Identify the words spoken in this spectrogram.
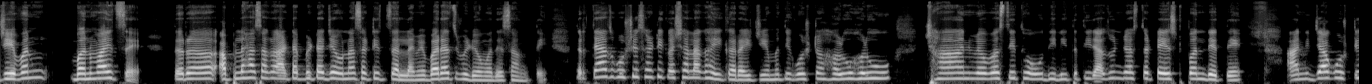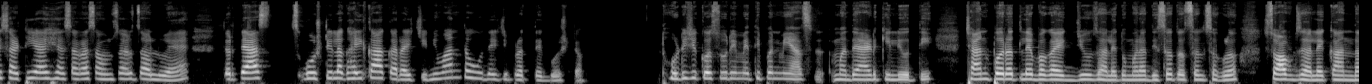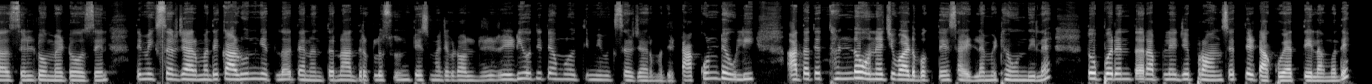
जेवण बनवायचंय, तर आपला हा सगळा आटापिटा जेवणासाठीच चाललाय. मी बऱ्याच व्हिडिओमध्ये सांगते. तर त्याच गोष्टीसाठी कशाला घाई करायची? मग ती गोष्ट हळूहळू छान व्यवस्थित होऊ दिली, तर ती अजून जास्त टेस्ट पण देते आणि ज्या गोष्टीसाठी हा सगळा संसार चालू आहे, तर त्याच गोष्टीला घाई का करायची? निवांत होऊ द्यायची प्रत्येक गोष्ट. थोडीशी कसुरी मेथी पण मी आज मध्ये ऍड केली होती. छान परतले बघा, एकजीव झाले तुम्हाला दिसत असेल सगळं सॉफ्ट झालंय. कांदा असेल, टोमॅटो असेल, ते मिक्सर जारमध्ये काढून घेतलं. त्यानंतर अद्रक लसूण पेस्ट माझ्याकडे ऑलरेडी रेडी होती, त्यामुळे ती मी मिक्सर जारमध्ये टाकून ठेवली. आता ते थंड होण्याची वाट बघते. साईडला मी ठेवून दिलंय. तोपर्यंत आपले जे प्रॉन्स आहेत ते टाकूयात तेलामध्ये.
